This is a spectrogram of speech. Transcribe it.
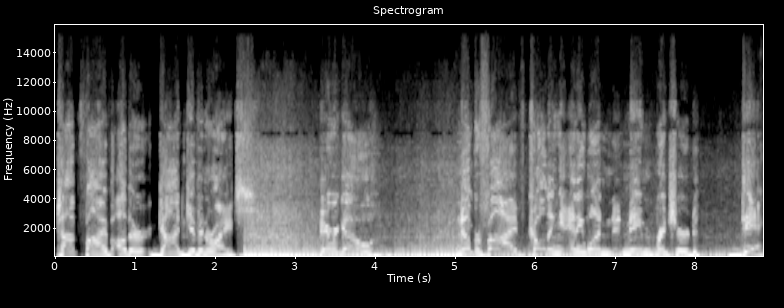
top five other God given rights. Here we go. Number five, calling anyone named Richard Dick.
